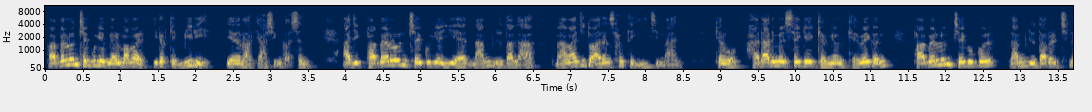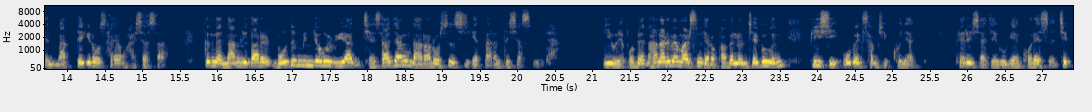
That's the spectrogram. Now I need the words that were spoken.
바벨론 제국의 멸망을 이렇게 미리 예언하게 하신 것은 아직 바벨론 제국에 의해 남유다가 망하지도 않은 상태이지만 결국 하나님의 세계 경영 계획은 바벨론 제국을 남유다를 치는 막대기로 사용하셔서 끝내 남유다를 모든 민족을 위한 제사장 나라로 쓰시겠다는 뜻이었습니다. 이후에 보면 하나님의 말씀대로 바벨론 제국은 BC 539년 페르시아 제국의 고레스 즉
